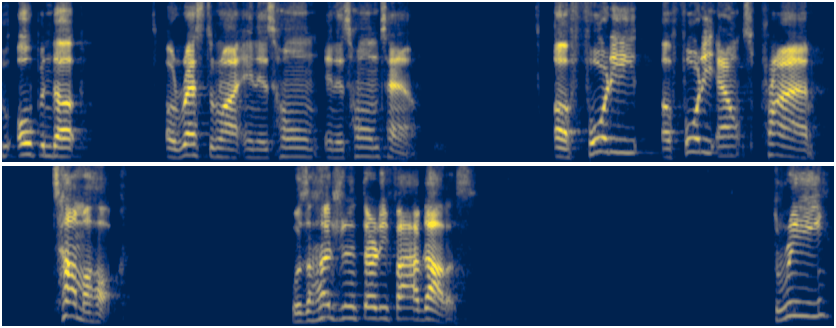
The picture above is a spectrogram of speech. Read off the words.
who opened up a restaurant in his home in his hometown. A 40 a 40 ounce prime tomahawk was $135. Three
